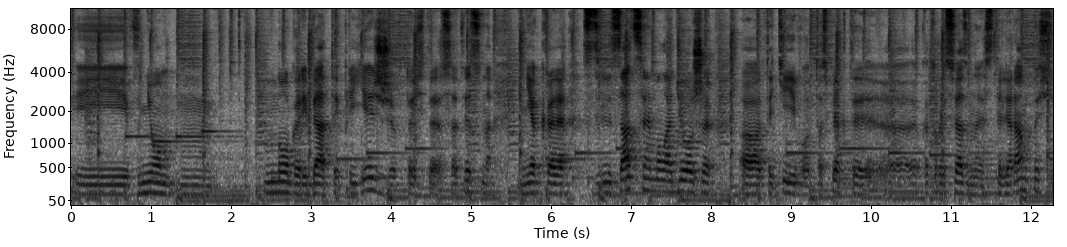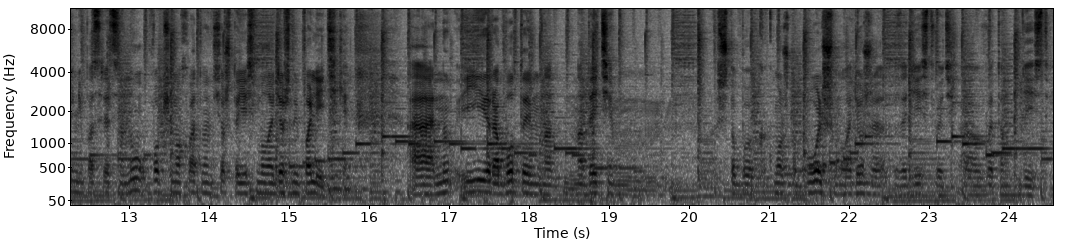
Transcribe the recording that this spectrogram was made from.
и в нем много ребят и приезжих, то есть, э, соответственно, некая социализация молодежи, э, такие вот аспекты, э, которые связаны с толерантностью непосредственно. Ну, в общем, охватываем все, что есть в молодежной политике. Ну и работаем над, над этим чтобы как можно больше молодежи задействовать в этом действии.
